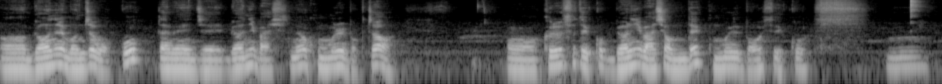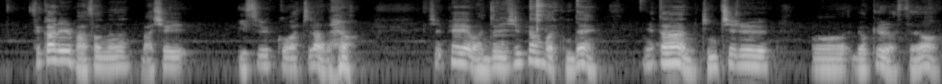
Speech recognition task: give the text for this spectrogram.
어, 면을 먼저 먹고 그다음에 이제 면이 맛있으면 국물을 먹죠. 어 그럴 수도 있고 면이 맛이 없는데 국물 먹을 수 있고 음, 색깔을 봐서는 맛이 있을 것 같진 않아요. 실패 완전히 실패한 것 같은데 일단 김치를 어, 몇 개를 넣었어요.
